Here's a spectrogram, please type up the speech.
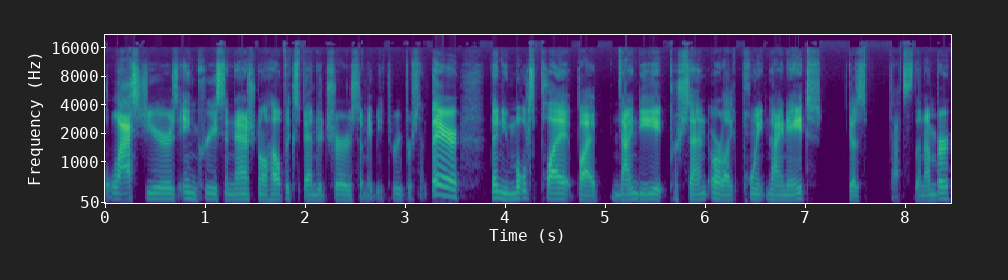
last year's increase in national health expenditure, so maybe 3% there. Then you multiply it by 98% or like 0.98 because that's the number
